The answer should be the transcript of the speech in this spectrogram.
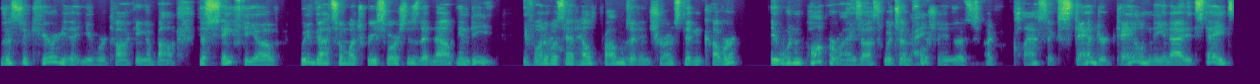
The security that you were talking about the safety of we've got so much resources that now indeed if one of us had health problems that insurance didn't cover it wouldn't pauperize us, which unfortunately right. is a classic standard tale in the United States.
